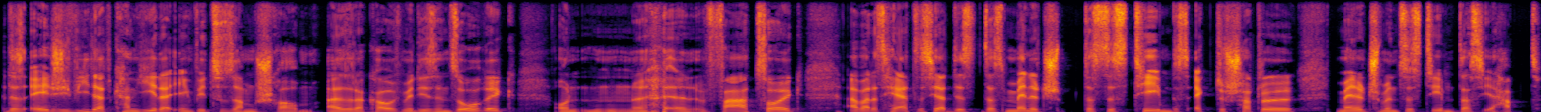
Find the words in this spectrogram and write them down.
Das AGV, das kann jeder irgendwie zusammenschrauben. Also da kaufe ich mir die Sensorik und ein, ein Fahrzeug, aber das Herz ist ja das, das Manage, das System, das Active Shuttle Management System, das ihr habt.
